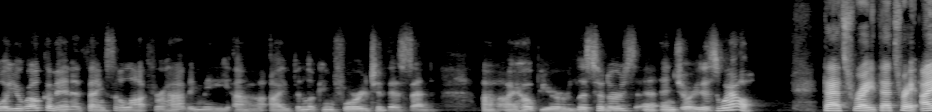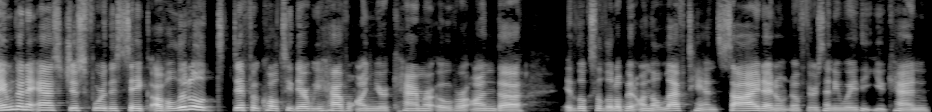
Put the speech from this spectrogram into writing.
Well, you're welcome in, and thanks a lot for having me. Uh, I've been looking forward to this, and uh, I hope your listeners uh, enjoy it as well. That's right. That's right. I am going to ask just for the sake of a little difficulty there we have on your camera over on the, it looks a little bit on the left hand side. I don't know if there's any way that you can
